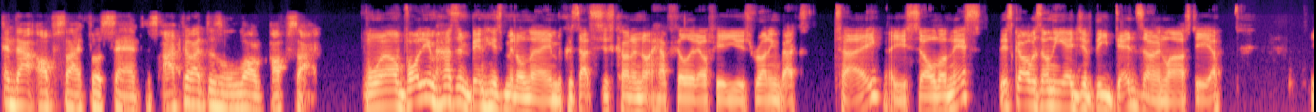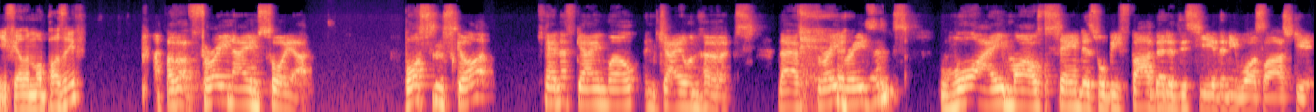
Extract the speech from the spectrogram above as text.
and that upside for Sanders. I feel like there's a lot of upside. Well, volume hasn't been his middle name because that's just kind of not how Philadelphia used running backs. Tay, are you sold on this? This guy was on the edge of the dead zone last year. You feeling more positive? I've got three names for you Boston Scott, Kenneth Gainwell, and Jalen Hurts. They have three reasons why Miles Sanders will be far better this year than he was last year.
